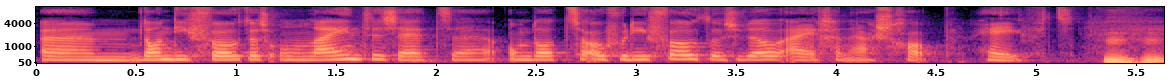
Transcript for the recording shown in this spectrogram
ehm, dan die foto's online te zetten, omdat ze over die foto's wel eigenaarschap heeft. Mhm.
